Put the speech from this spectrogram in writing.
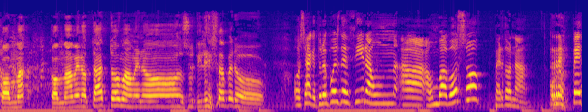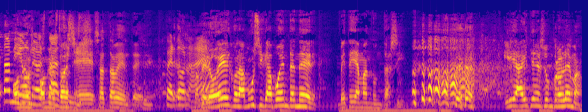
Con más, con más o menos tacto, más o menos sutileza, pero... O sea, que tú le puedes decir a un, a, a un baboso, perdona, respeta mi homeos- homeostasis. homeostasis. Exactamente. Perdona, ¿eh? Pero él con la música puede entender, vete llamando un taxi. y ahí tienes un problema.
